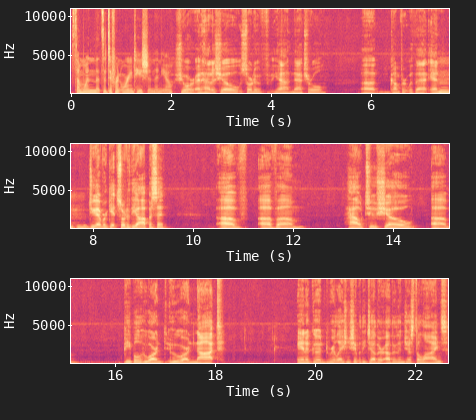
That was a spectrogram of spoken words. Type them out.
someone that's a different orientation than you. Sure, and how to show sort of yeah natural uh, comfort with that. And mm-hmm. do you ever get sort of the opposite of of um, how to show uh, people who are who are not in a good relationship with each other other than just the lines?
